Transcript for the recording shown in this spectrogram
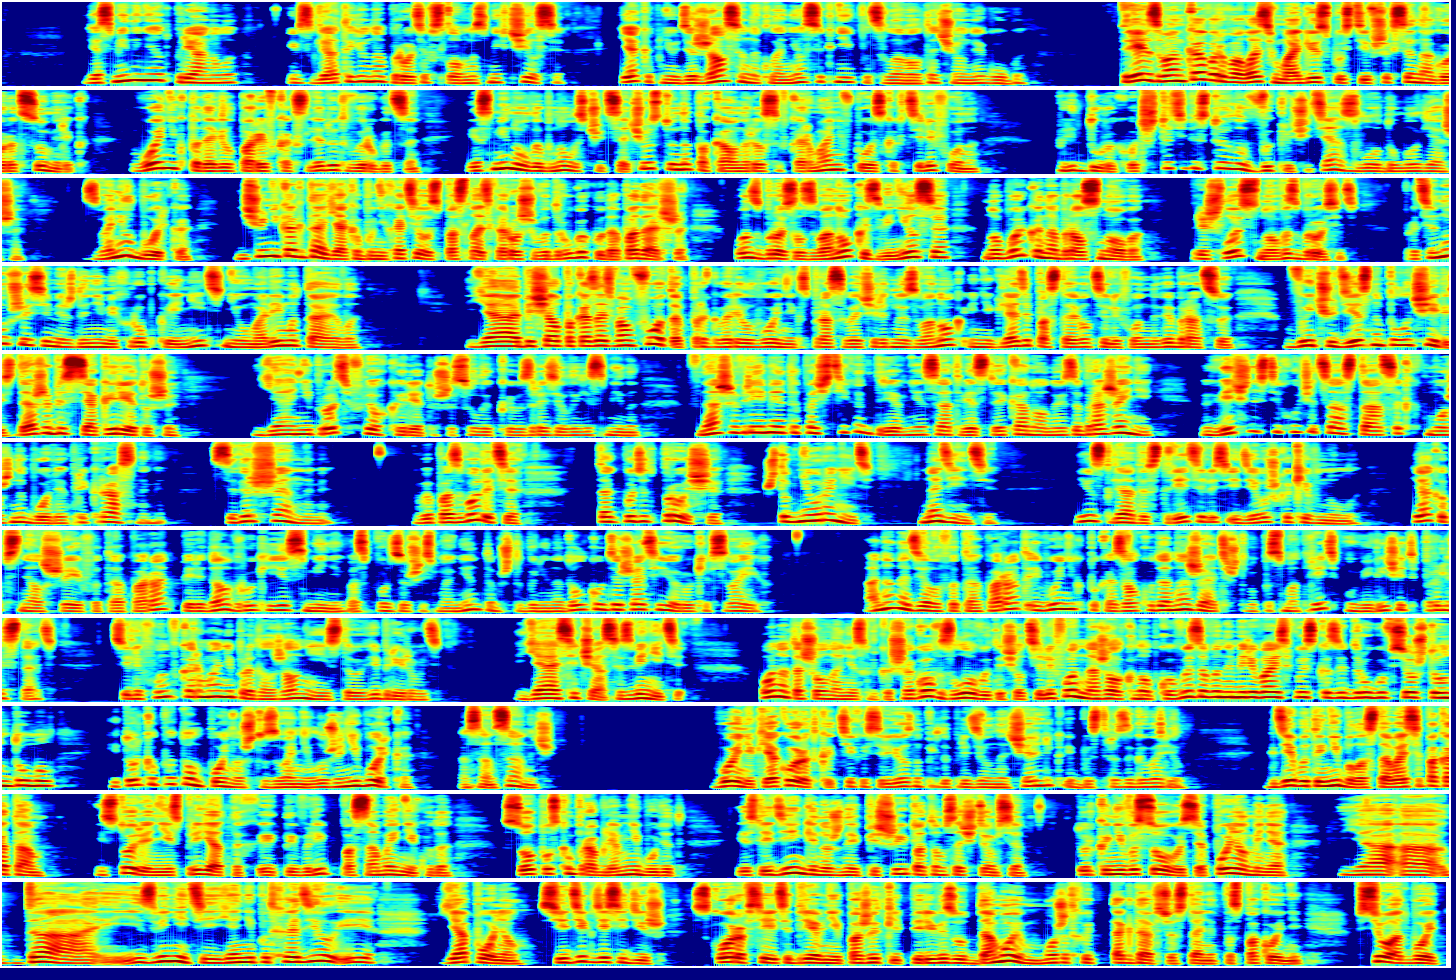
Ясмина не отпрянула, и взгляд ее напротив словно смягчился. Якоб не удержался, наклонился к ней, поцеловал точеные губы. Трель звонка ворвалась в магию спустившихся на город сумерек. Войник подавил порыв как следует выругаться. Ясмина улыбнулась чуть сочувственно, пока он рылся в кармане в поисках телефона. «Придурок, вот что тебе стоило выключить, а?» – зло думал Яша. Звонил Борька. Еще никогда якобы не хотелось послать хорошего друга куда подальше. Он сбросил звонок, извинился, но Борька набрал снова. Пришлось снова сбросить. Протянувшаяся между ними хрупкая нить неумолимо таяла – «Я обещал показать вам фото», — проговорил Войник, сбрасывая очередной звонок и, не глядя, поставил телефон на вибрацию. «Вы чудесно получились, даже без всякой ретуши». «Я не против легкой ретуши», — с улыбкой возразила Ясмина. «В наше время это почти как древнее соответствие канону изображений. В вечности хочется остаться как можно более прекрасными, совершенными. Вы позволите? Так будет проще, чтобы не уронить. Наденьте». Их взгляды Якоб снял шею фотоаппарат, передал в руки Ясмине, воспользовавшись моментом, чтобы ненадолго удержать ее руки в своих. Она надела фотоаппарат, и войник показал, куда нажать, чтобы посмотреть, увеличить, пролистать. Телефон в кармане продолжал неистово вибрировать. «Я сейчас, извините». Он отошел на несколько шагов, зло вытащил телефон, нажал кнопку вызова, намереваясь высказать другу все, что он думал, и только потом понял, что звонил уже не Борька, а Сан Саныч. Войник, я коротко, тихо, серьезно предупредил начальник и быстро заговорил. Где бы ты ни был, оставайся пока там. История не из приятных, и ты влип по самое некуда. С отпуском проблем не будет. Если деньги нужны, пиши, потом сочтемся. Только не высовывайся, понял меня? Я... А, да, извините, я не подходил и... Я понял. Сиди, где сидишь. Скоро все эти древние пожитки перевезут домой, может, хоть тогда все станет поспокойней. Все, отбой.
